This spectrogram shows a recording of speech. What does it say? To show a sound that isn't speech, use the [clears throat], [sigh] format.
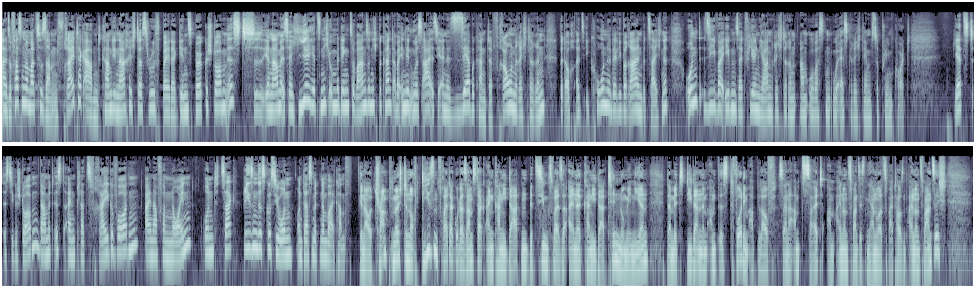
Also fassen wir mal zusammen. Freitagabend kam die Nachricht, dass Ruth Bader Ginsburg gestorben ist. Ihr Name ist ja hier jetzt nicht unbedingt so wahnsinnig bekannt, aber in den USA ist sie eine sehr bekannte Frauenrechtlerin, wird auch als Ikone der Liberalen bezeichnet. Und sie war eben seit vielen Jahren Richterin am obersten US-Gericht, dem Supreme Court. Jetzt ist sie gestorben, damit ist ein Platz frei geworden, einer von neun. Und zack, Riesendiskussion und das mitten im Wahlkampf. Genau, Trump möchte noch diesen Freitag oder Samstag einen Kandidaten bzw. eine Kandidatin nominieren, damit die dann im Amt ist vor dem Ablauf seiner Amtszeit am 21. Januar 2021.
